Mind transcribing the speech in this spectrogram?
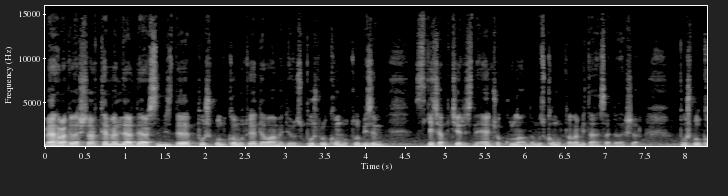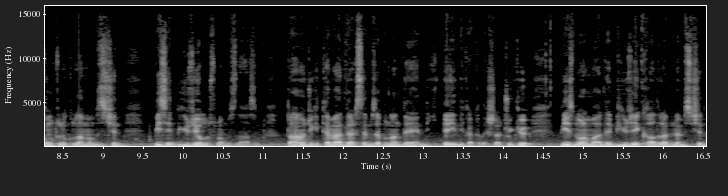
Merhaba arkadaşlar. Temeller dersimizde push pull komutuyla devam ediyoruz. Push pull komutu bizim SketchUp içerisinde en çok kullandığımız komutlardan bir tanesi arkadaşlar. Push pull komutunu kullanmamız için bizim bir yüzey oluşturmamız lazım. Daha önceki temel derslerimizde bundan değindik, değindik arkadaşlar. Çünkü biz normalde bir yüzeyi kaldırabilmemiz için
